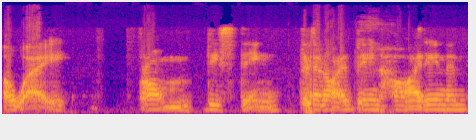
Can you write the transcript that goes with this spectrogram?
away from this thing that I'd been hiding and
